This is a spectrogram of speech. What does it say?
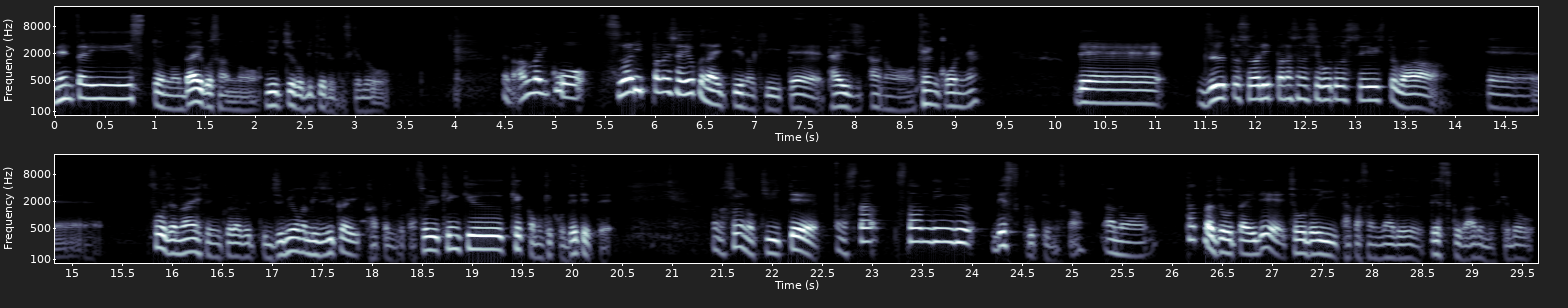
メンタリストの DAIGO さんの YouTube を見てるんですけどなんかあんまりこう座りっぱなしは良くないっていうのを聞いて体重あの健康にね。でずっと座りっぱなしの仕事をしている人は、えそうじゃない人に比べて寿命が短かったりとかそういう研究結果も結構出ててなんかそういうのを聞いてなんかスタスタンディングデスクっていうんですか？あの立った状態でちょうどいい高さになるデスクがあるんですけど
